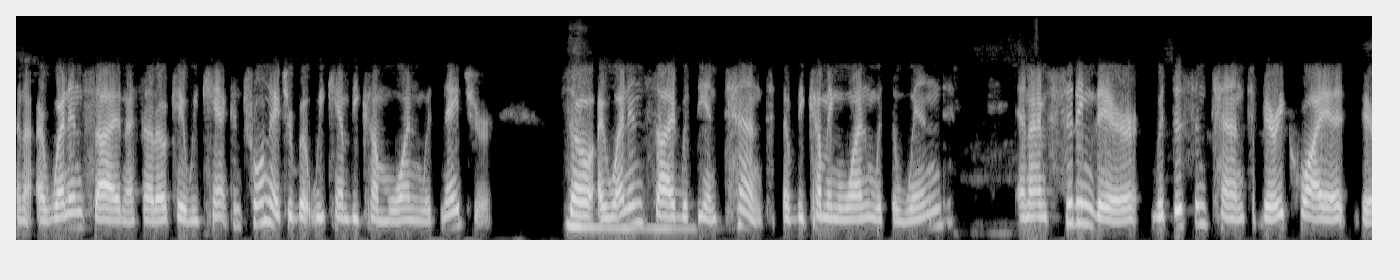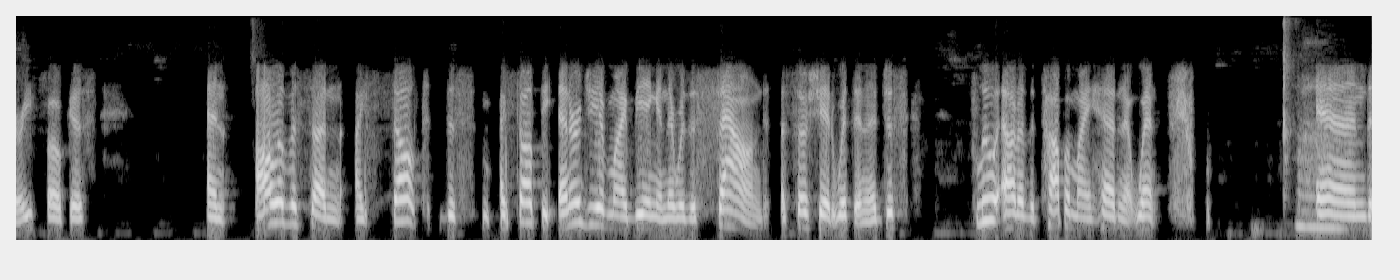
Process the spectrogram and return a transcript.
and I went inside and I thought, okay, we can't control nature, but we can become one with nature. So mm-hmm. I went inside with the intent of becoming one with the wind and I'm sitting there with this intent, very quiet, very focused. And all of a sudden, I felt this, I felt the energy of my being, and there was a sound associated with it. And it just flew out of the top of my head and it went, wow. and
